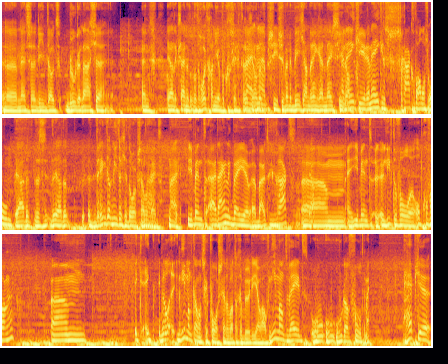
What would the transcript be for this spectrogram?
eh, mensen die dood bloeden naast je. En ja, ik zei het, dat hoort gewoon niet op een concert. Nee, nee, Dat- precies. Je bent een biertje aan het drinken en ineens zie je In dat. één keer, in één keer schakelt alles om. Ja, dat, dat is, ja dat, het drinkt ook niet tot je dorp zo Nee, nee. Je bent, uiteindelijk ben je eh, buiten geraakt. Ja. Ehm, je bent eh, liefdevol eh, opgevangen. Ehm, ik, ik, ik bedoel, niemand kan zich voorstellen wat er gebeurde in jouw hoofd. Niemand weet hoe, hoe, hoe dat voelt. Maar heb je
